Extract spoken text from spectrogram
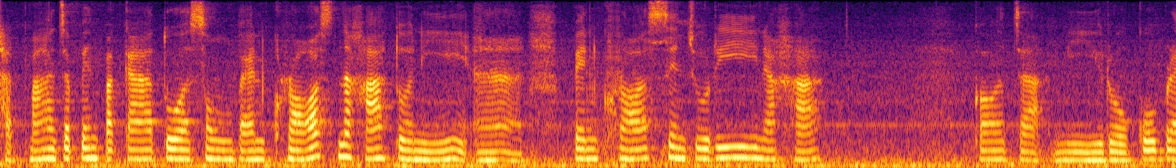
ถัดมาจะเป็นปากกาตัวทรงแบนครอสนะคะ ตัวนี้อ่าเป็นครอสเซนจูรี่นะคะก็จะมีโลโก้แบร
